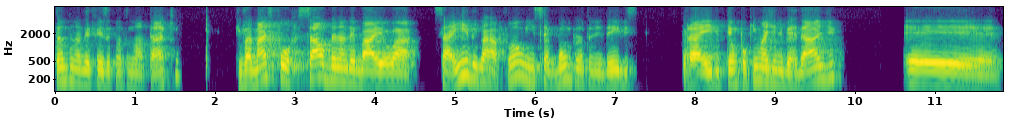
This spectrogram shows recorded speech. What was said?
tanto na defesa quanto no ataque, que vai mais forçar o Ben Adebayo a sair do garrafão, e isso é bom para o Anthony Davis, para ele ter um pouquinho mais de liberdade. É...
